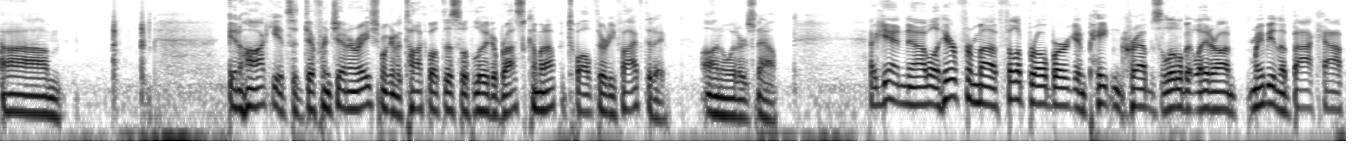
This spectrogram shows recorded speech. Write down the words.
Um, in hockey, it's a different generation. We're going to talk about this with Louis DeBrusk coming up at 1235 today on Oilers Now. Again, uh, we'll hear from uh, Philip Broberg and Peyton Krebs a little bit later on, maybe in the back half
